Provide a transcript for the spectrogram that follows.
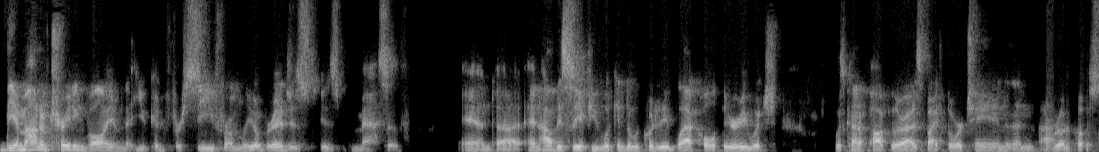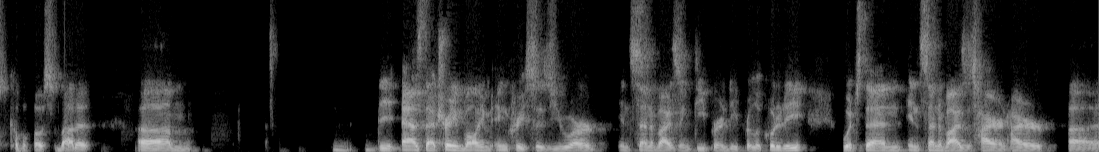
the amount of trading volume that you could foresee from Leo Bridge is is massive, and uh, and obviously if you look into liquidity black hole theory, which was kind of popularized by Thorchain, and then I wrote a post, a couple posts about it. Um, the as that trading volume increases, you are incentivizing deeper and deeper liquidity, which then incentivizes higher and higher uh,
